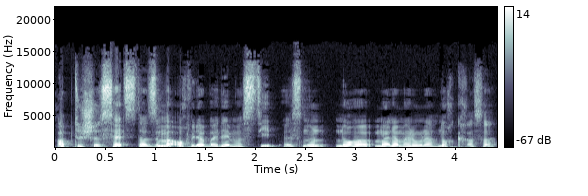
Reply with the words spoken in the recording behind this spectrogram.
optische Sets, da sind wir auch wieder bei dem, was Steep ist, nur, nur meiner Meinung nach noch krasser.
